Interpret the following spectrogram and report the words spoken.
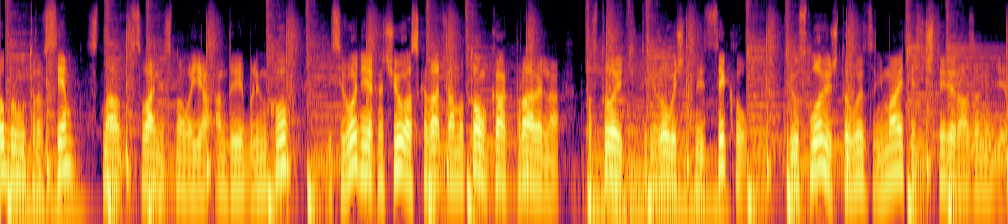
Доброе утро всем! С вами снова я, Андрей Блинков. И сегодня я хочу рассказать вам о том, как правильно построить тренировочный цикл при условии, что вы занимаетесь 4 раза в неделю.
